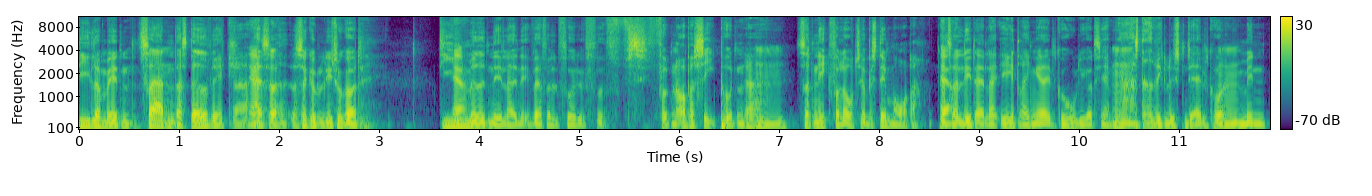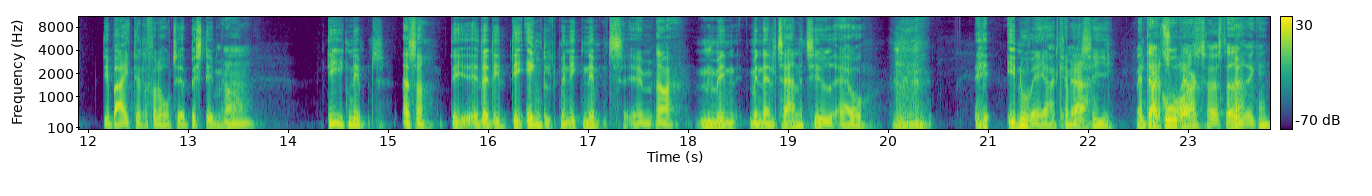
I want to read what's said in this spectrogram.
dealer med den, så er den der stadigvæk. Ja. Ja. Altså, og så kan du lige så godt deal Ja. ja. med den, eller i hvert fald få, få, få den op og se på den, Ja. ja. Mm. så den ikke får lov til at bestemme over dig. Ja. Ja. Altså lidt, eller ikke drikke af alkoholikere, der siger, mm. jeg har stadigvæk lysten til alkohol, Mm. mm. men det er bare ikke det, der får lov til at bestemme. Mm. Det er ikke nemt. Altså, det, eller det, det er enkelt, men ikke nemt. Øhm, Nej. men, men alternativet er jo mm. endnu værre, kan man Ja. ja. sige. Men der er Jeg gode tror også- værktøjer stadigvæk, ikke?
